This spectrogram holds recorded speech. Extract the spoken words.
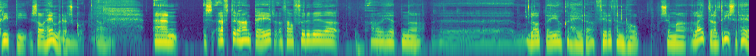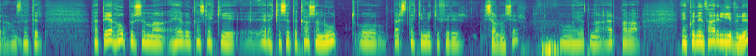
creepy sá heimur er sko. Já, já. en eftir að hann deyr þá fyrir við að, að hérna uh, láta í okkur heyra fyrir þennan hóp sem að lætur aldrei í sér heyra. Þetta er Þetta er hópur sem hefur kannski ekki, er ekki að setja kassan út og berst ekki mikið fyrir sjálfum sér og hérna er bara einhvern veginn þar í lífinu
